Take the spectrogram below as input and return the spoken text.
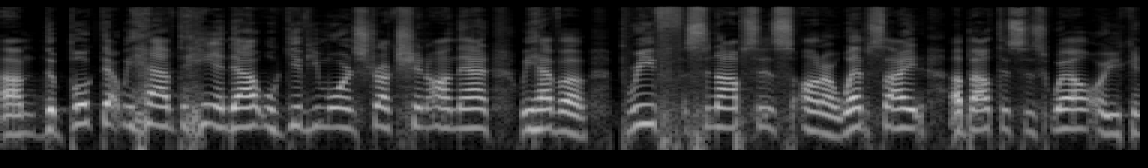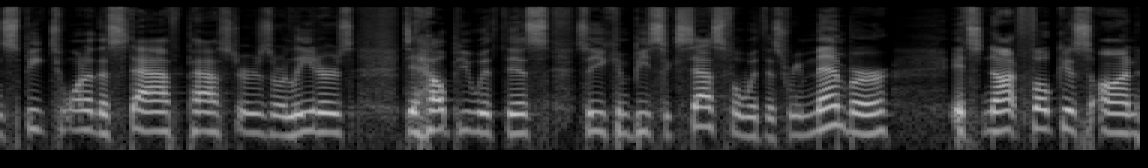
Um, the book that we have to hand out will give you more instruction on that. We have a brief synopsis on our website about this as well, or you can speak to one of the staff, pastors, or leaders to help you with this so you can be successful with this. Remember, it's not focused on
